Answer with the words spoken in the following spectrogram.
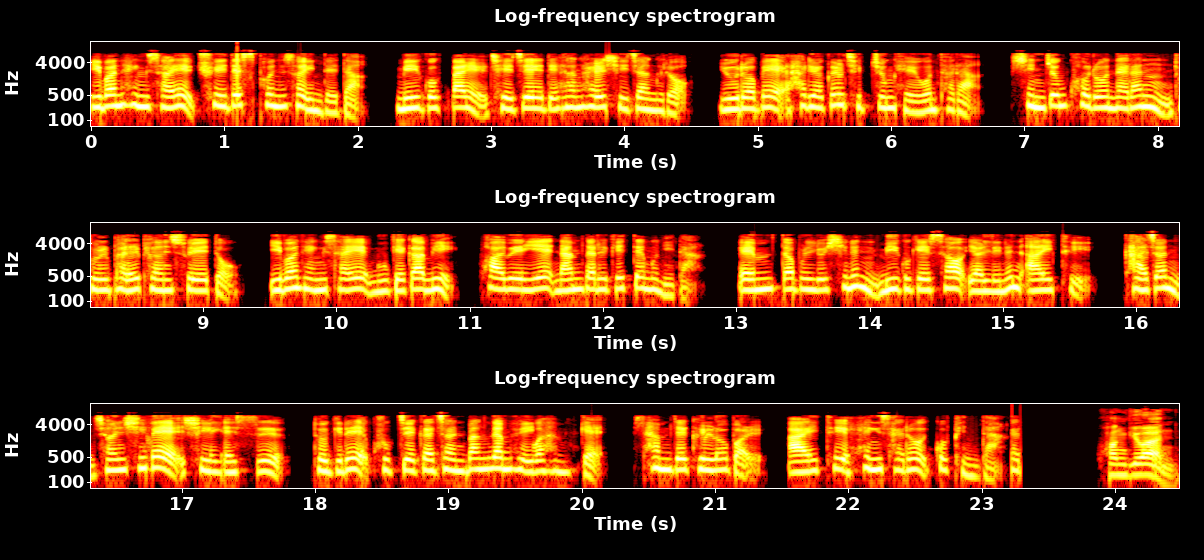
이번 행사의 최대 스폰서인데다 미국발 제재에 대항할 시장으로 유럽에 하력을 집중해온 터라 신종 코로나란 돌발 변수에도 이번 행사의 무게감이 화웨이에 남다르기 때문이다. MWC는 미국에서 열리는 IT 가전 전시회 CES 독일의 국제가 전박람회와 함께 3대 글로벌 IT 행사로 꼽힌다. 황교안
